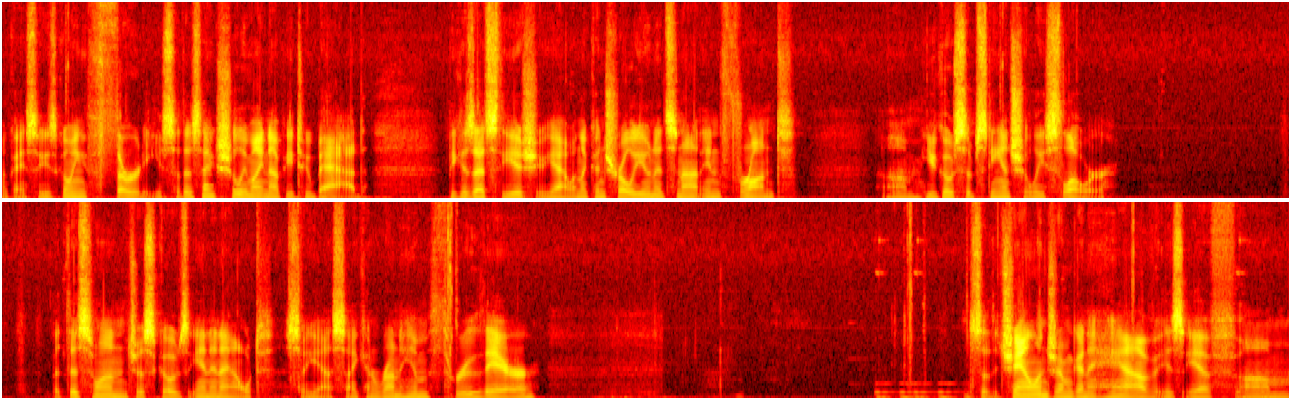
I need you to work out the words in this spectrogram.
Okay, so he's going 30. So this actually might not be too bad. Because that's the issue. Yeah, when the control unit's not in front, um, you go substantially slower. But this one just goes in and out. So yes, I can run him through there. So the challenge I'm going to have is if, um,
